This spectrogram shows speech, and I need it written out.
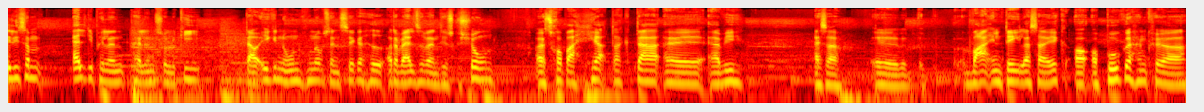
er ligesom alt i paleontologi. Der er jo ikke nogen 100% sikkerhed, og der vil altid være en diskussion. Og jeg tror bare her, der, der øh, er vi... Altså, øh, vejen deler sig ikke, og, og Bukke han kører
